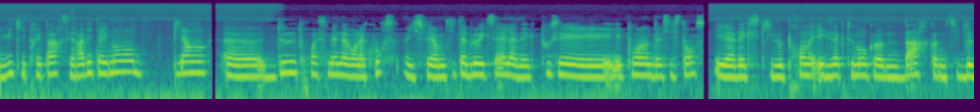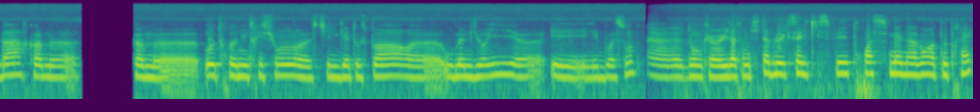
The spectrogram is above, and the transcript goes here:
lui qui prépare ses ravitaillements bien euh, deux, trois semaines avant la course. Il se fait un petit tableau Excel avec tous ses, les points d'assistance et avec ce qu'il veut prendre exactement comme barre, comme type de barre, comme, euh, comme autre nutrition style gâteau sport ou même du riz et, les boissons. donc il a son petit tableau Excel qui se fait trois semaines avant à peu près.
